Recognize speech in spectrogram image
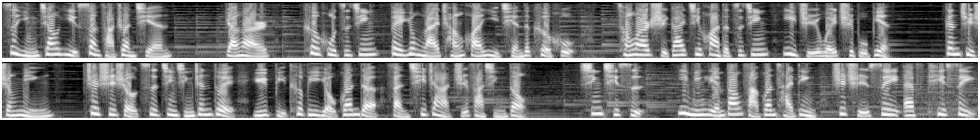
自营交易算法赚钱，然而客户资金被用来偿还以前的客户，从而使该计划的资金一直维持不变。根据声明，这是首次进行针对与比特币有关的反欺诈执法行动。星期四，一名联邦法官裁定支持 CFTC，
